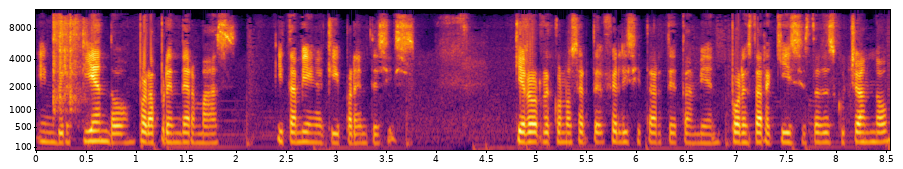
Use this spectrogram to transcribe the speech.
invirtiendo para aprender más. Y también aquí, paréntesis, quiero reconocerte, felicitarte también por estar aquí, si estás escuchando.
